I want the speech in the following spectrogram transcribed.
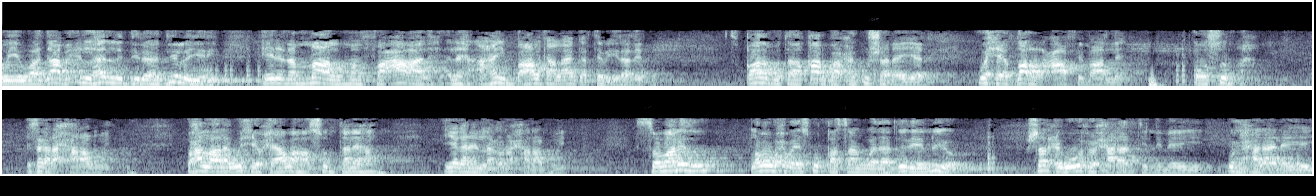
weeye maadaama in hal la haddii la yihi inayna maal manfaca leh ahayn baa halkaa laga gartay bay yihahdeen fuqahada mutaa qaar baa waxay ku shaneeyeen wixii darar caafimaad leh oo sun ah isagana xaraam wey waxaa laala wixii waxyaabaha sunta leha iyagana in la cuno xaraam wey soomaalidu laba wax isku qasaan wadaadadeenniyo sharcigu wuxuu xaaraantinimeeyey wuxuu xalaaleeyey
